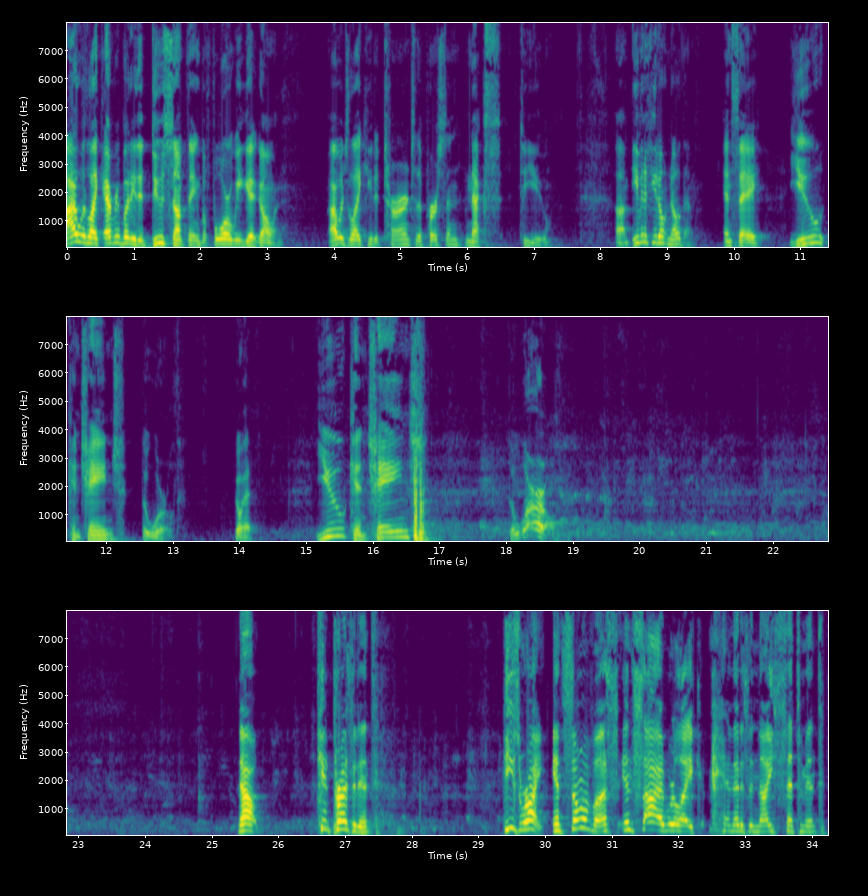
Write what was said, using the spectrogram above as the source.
I would like everybody to do something before we get going. I would like you to turn to the person next to you, um, even if you don't know them, and say, You can change the world. Go ahead. You can change the world. Now, kid president, he's right. And some of us inside, we're like, man, that is a nice sentiment.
